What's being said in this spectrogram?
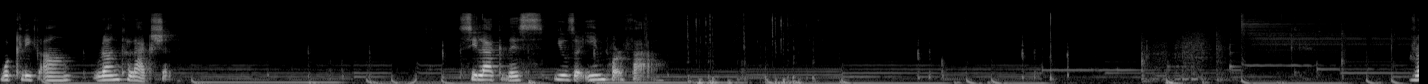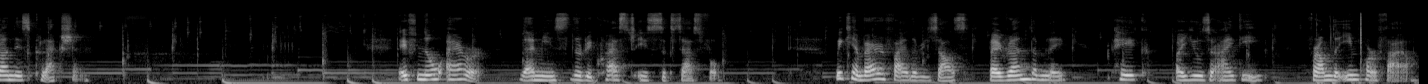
we'll click on Run Collection. Select this user import file. Run this collection. If no error, that means the request is successful. We can verify the results by randomly pick a user ID from the import file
